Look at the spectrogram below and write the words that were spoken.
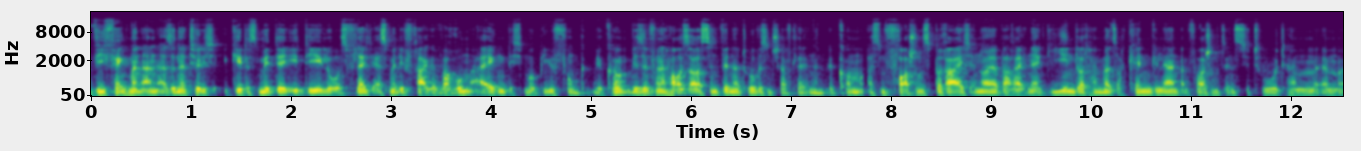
Wie fängt man an? Also natürlich geht es mit der Idee los. Vielleicht erstmal die Frage, warum eigentlich Mobilfunk? Wir, kommen, wir sind von Haus aus, sind wir NaturwissenschaftlerInnen. Wir kommen aus dem Forschungsbereich erneuerbarer Energien. Dort haben wir uns auch kennengelernt am Forschungsinstitut, haben ähm,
